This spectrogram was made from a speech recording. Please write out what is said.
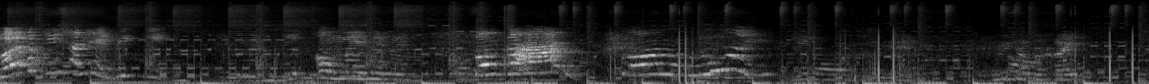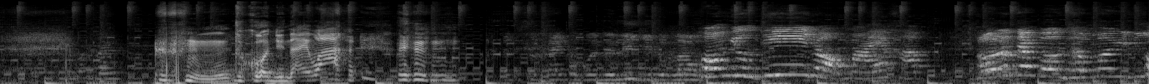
เฮ้ยเมื่อกี้ฉันเห็นพี่กิจโอ้ไม่ไม่ไม่สงกรารร ทุกคนอยู่ไหนวะ ใครกับวันเดอรี่อยู่กับเราผมอยู่ที่ดอกไม้อะครับ เอาแล้วจะบอกทำไมนี่ผ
